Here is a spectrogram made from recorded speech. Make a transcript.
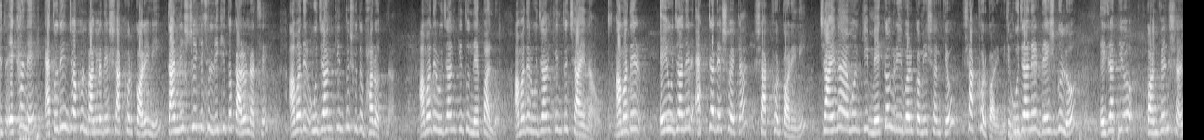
কিন্তু এখানে এতদিন যখন বাংলাদেশ স্বাক্ষর করেনি, তার নিশ্চয়ই কিছু লিখিত কারণ আছে। আমাদের উজান কিন্তু শুধু ভারত না, আমাদের উজান কিন্তু নেপালও, আমাদের উজান কিন্তু চায়নাও। আমাদের এই উজানের একটা দেশও এটা স্বাক্ষর করেনি। চায়না এমনকি মেকং রিভার কমিশনকেও স্বাক্ষর করেনি। উজানের দেশগুলো এই জাতীয় কনভেনশন,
